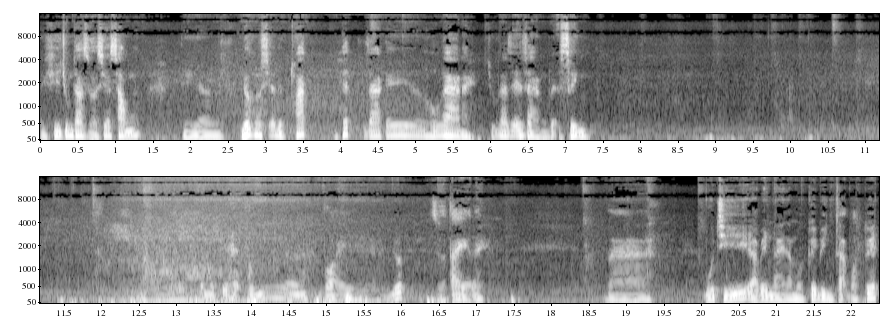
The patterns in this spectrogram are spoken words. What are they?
Thì khi chúng ta rửa xe xong ấy thì ờ, nước nó sẽ được thoát hết ra cái hố ga này. Chúng ta dễ dàng vệ sinh. Có một cái hệ thống ờ, vòi nước rửa tay ở đây. Và bố trí ở bên này là một cây bình tạo bọt tuyết.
